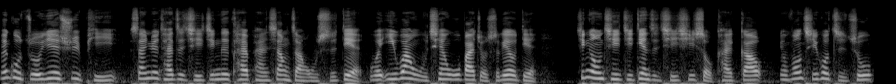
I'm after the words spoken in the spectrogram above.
美股昨夜续皮，三月台子期今日开盘上涨五十点，为一万五千五百九十六点。金融期及电子期携手开高。永丰期货指出，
